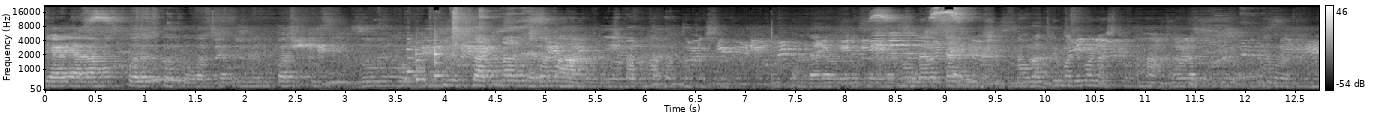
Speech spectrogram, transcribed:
त्या याला मग परत करतो वर्षातून परत जो स्थापना असते. स्थापना करतो तसं. भंडारा वगैरे सगळं भंडारा त्या दिवशी नवरात्रीमध्ये पण असतो. हां नवरात्री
